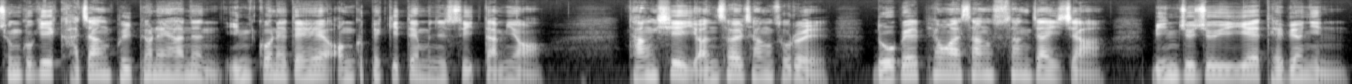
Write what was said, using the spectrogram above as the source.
중국이 가장 불편해하는 인권에 대해 언급했기 때문일 수 있다며 당시 연설 장소를 노벨 평화상 수상자이자 민주주의의 대변인,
